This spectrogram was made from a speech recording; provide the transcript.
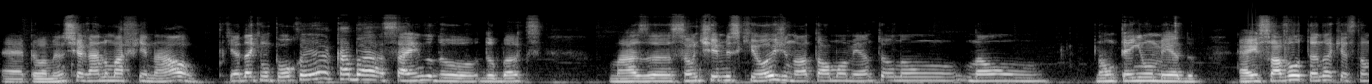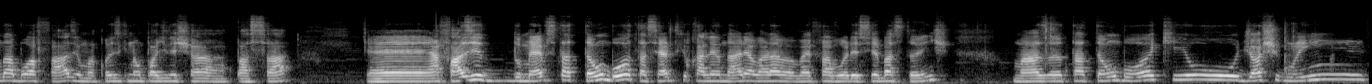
é, pelo menos chegar numa final, porque daqui um pouco ele acaba saindo do, do Bucks. Mas uh, são times que hoje, no atual momento, eu não, não, não tenho medo. É, e só voltando à questão da boa fase, uma coisa que não pode deixar passar. É, a fase do Mavis está tão boa, tá certo que o calendário agora vai favorecer bastante, mas uh, tá tão boa que o Josh Green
